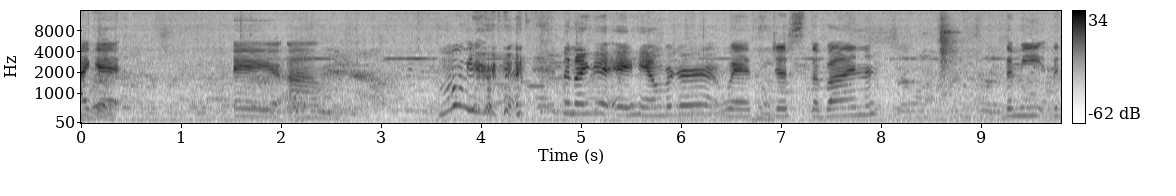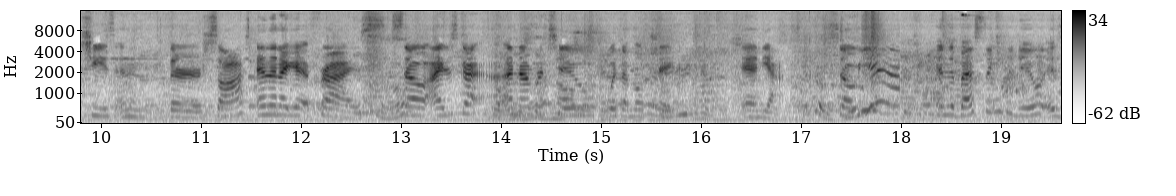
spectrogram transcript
I get a um, movie. then I get a hamburger with just the bun, the meat, the cheese, and their sauce. And then I get fries. So I just got a number two with a milkshake. And yeah. So yeah. And the best thing to do is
